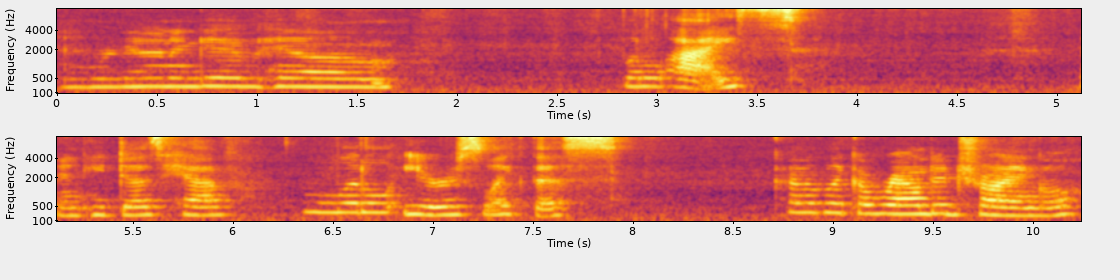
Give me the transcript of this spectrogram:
And we're going to give him little eyes. And he does have little ears like this. Kind of like a rounded triangle.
